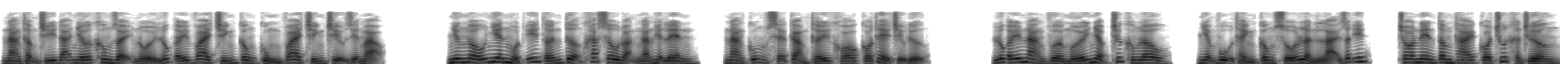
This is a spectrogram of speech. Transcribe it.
nàng thậm chí đã nhớ không dậy nổi lúc ấy vai chính công cùng vai chính chịu diện mạo. Nhưng ngẫu nhiên một ít ấn tượng khắc sâu đoạn ngắn hiện lên, nàng cũng sẽ cảm thấy khó có thể chịu đựng. Lúc ấy nàng vừa mới nhập chức không lâu, nhiệm vụ thành công số lần lại rất ít, cho nên tâm thái có chút khẩn trương,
